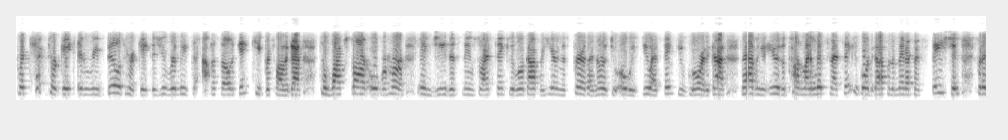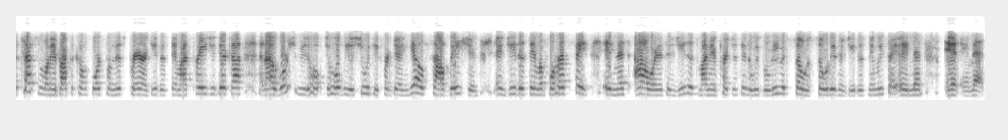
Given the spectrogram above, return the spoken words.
protect her gates, and rebuild her gates as you release the apostolic gatekeepers, Father God, to watch guard over her in Jesus' name. So I thank you, Lord God, for hearing this prayer. As I know that you always do. I thank you, glory to God, for having your ears upon my lips. And I thank you, glory to God, for the manifestation, for the testimony about to come forth from this prayer in Jesus' name. I praise you, dear God, and I worship you, Jehovah Yeshua, for Danielle's salvation in Jesus' name and for her faith in this hour. And it's in Jesus' mighty and precious name that we believe it so, and so it is in Jesus' name. We say amen and amen.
